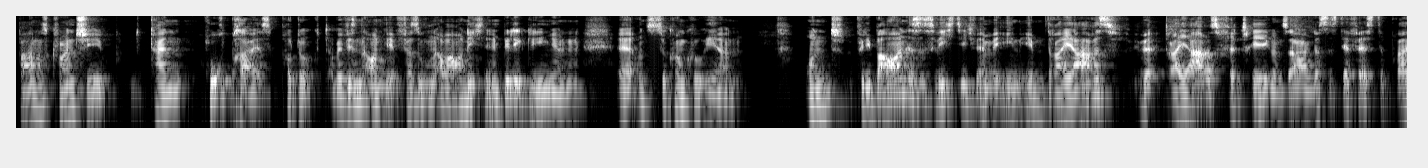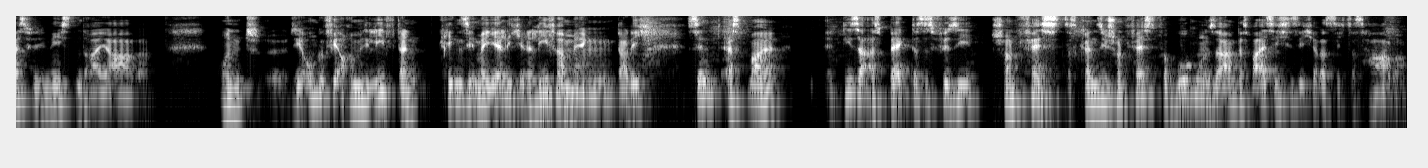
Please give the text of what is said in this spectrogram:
Banos Crunchy kein Hochpreisprodukt, aber wir sind auch, wir versuchen aber auch nicht in den Billiglinien äh, uns zu konkurrieren. Und für die Bauern ist es wichtig, wenn wir ihnen eben drei Jahres, über drei Jahresverträge und sagen, das ist der feste Preis für die nächsten drei Jahre. Und äh, die ungefähr auch immer die lief, dann kriegen sie immer jährlich ihre Liefermengen. Dadurch sind erstmal äh, dieser Aspekt, das ist für sie schon fest. Das können sie schon fest verbuchen und sagen, das weiß ich sicher, dass ich das habe.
